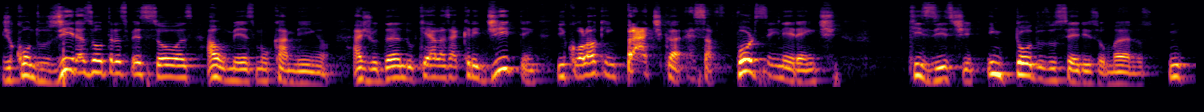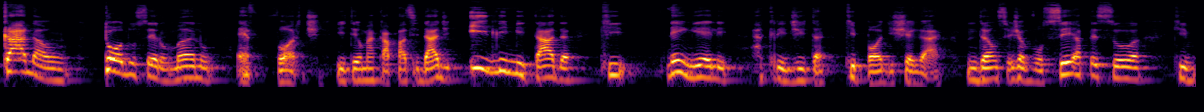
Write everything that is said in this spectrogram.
de conduzir as outras pessoas ao mesmo caminho, ajudando que elas acreditem e coloquem em prática essa força inerente que existe em todos os seres humanos, em cada um. Todo ser humano é forte e tem uma capacidade ilimitada que nem ele acredita que pode chegar. Então, seja você a pessoa que,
